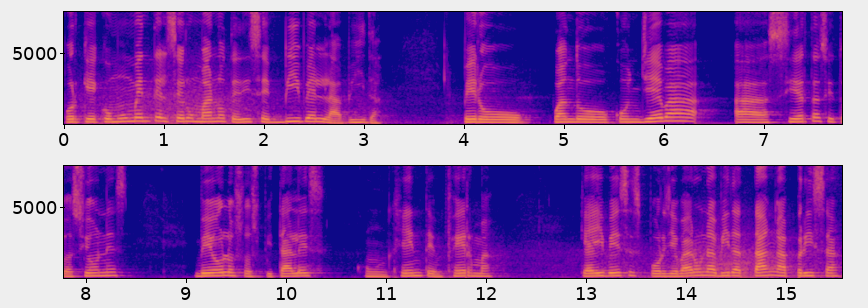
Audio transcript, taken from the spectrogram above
Porque comúnmente el ser humano te dice, vive la vida. Pero cuando conlleva a ciertas situaciones, veo los hospitales con gente enferma, que hay veces por llevar una vida tan aprisa,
